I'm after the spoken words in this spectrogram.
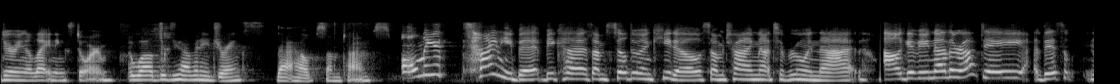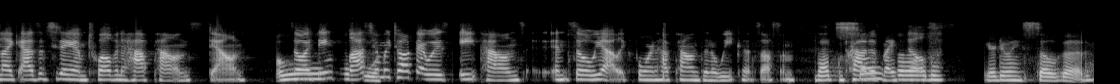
during a lightning storm. Well, did you have any drinks? That helps sometimes. Only a tiny bit because I'm still doing keto, so I'm trying not to ruin that. I'll give you another update. This, like, as of today, I'm 12 and a half pounds down. So I think last time we talked, I was eight pounds. And so, yeah, like four and a half pounds in a week. That's awesome. That's I'm proud so of myself. good. You're doing so good.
